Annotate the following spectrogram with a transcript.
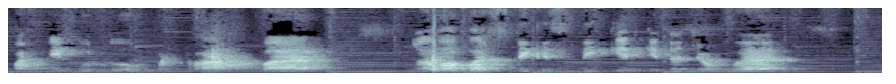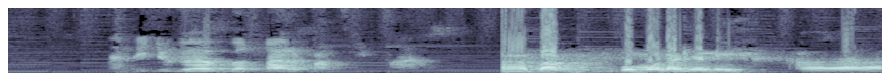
pasti butuh penerapan nggak apa-apa sedikit-sedikit kita coba nanti juga bakal maksimal Nah, Bang, gue mau nanya nih, eh,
